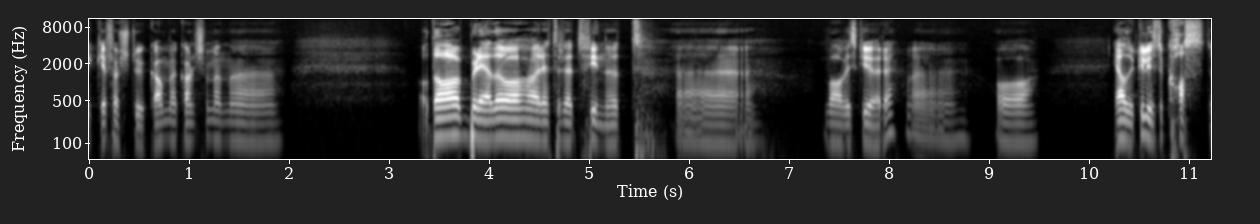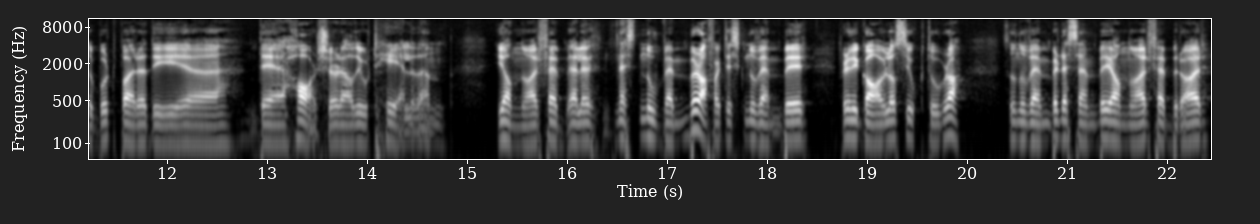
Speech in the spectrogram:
Ikke første uka, men kanskje, men Og da ble det å rett og slett finne ut hva vi skulle gjøre. og jeg hadde jo ikke lyst til å kaste bort bare de, eh, det hardkjøret jeg hadde gjort hele den januar, feb eller nesten november, da, faktisk. November, fordi vi ga vel oss i oktober, da. Så november, desember, januar, februar,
